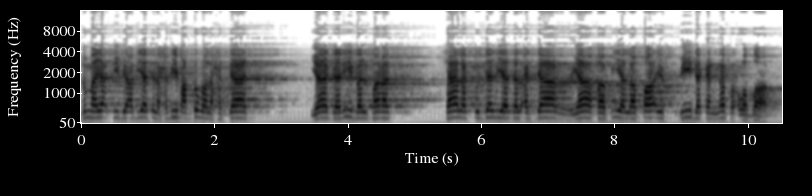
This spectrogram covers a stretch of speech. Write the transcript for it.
ثم يأتي بأبيات الحبيب عبد الله الحداد يا قريب الفرج سالك تجلي ذا الأقدار يا خفي اللطائف بيدك النفع والضار.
